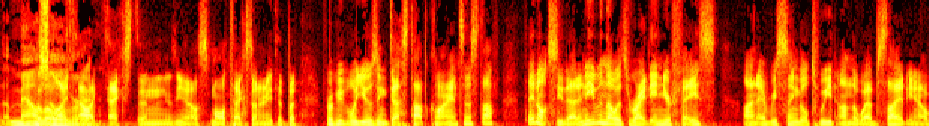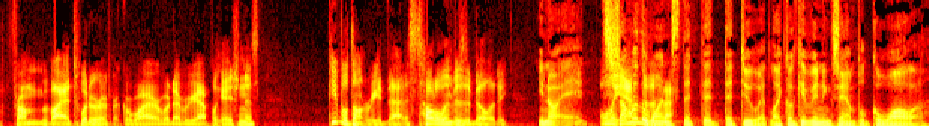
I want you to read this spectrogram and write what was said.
a mouse little over italic it. text and you know small text underneath it. But for people using desktop clients and stuff, they don't see that. And even though it's right in your face on every single tweet on the website, you know, from via Twitter or Wire or whatever your application is, people don't read that. It's total invisibility. You know, eh, some of the the ones that, that that do it, like I'll give you an example. Gowalla,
